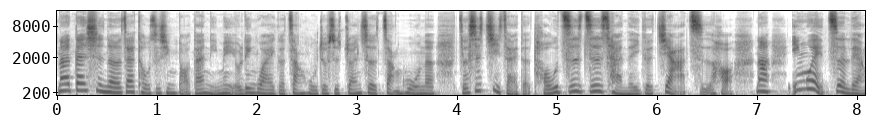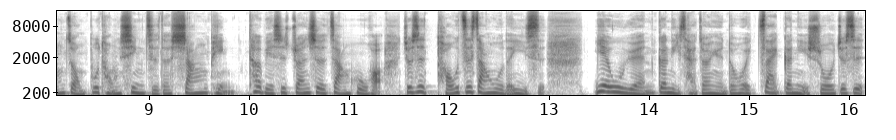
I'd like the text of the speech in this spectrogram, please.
那但是呢，在投资型保单里面有另外一个账户，就是专设账户呢，则是记载的投资资产的一个价值哈。那因为这两种不同性质的商品，特别是专设账户哈，就是投资账户的意思。业务员跟理财专员都会再跟你说，就是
